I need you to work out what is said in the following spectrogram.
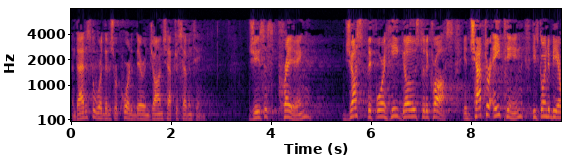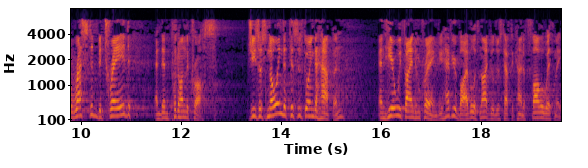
And that is the word that is recorded there in John chapter 17. Jesus praying just before he goes to the cross. In chapter 18, he's going to be arrested, betrayed, and then put on the cross. Jesus, knowing that this is going to happen, and here we find him praying. Do you have your Bible? If not, you'll just have to kind of follow with me.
